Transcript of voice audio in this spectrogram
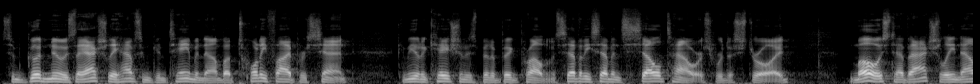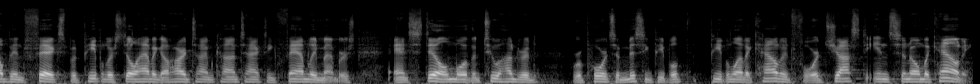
some good news. They actually have some containment now, about 25 percent. Communication has been a big problem. 77 cell towers were destroyed. Most have actually now been fixed, but people are still having a hard time contacting family members, and still more than 200 reports of missing people, people unaccounted for, just in Sonoma County.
